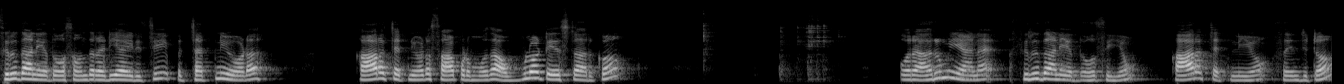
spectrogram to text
சிறுதானிய தோசை வந்து ரெடி ஆகிடுச்சு இப்போ சட்னியோட கார சட்னியோட சாப்பிடும்போது அவ்வளோ டேஸ்ட்டாக இருக்கும். ஒரு அருமையான சிறுதானிய தோசையும் கார சட்னியும் செஞ்சிட்டோம்.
